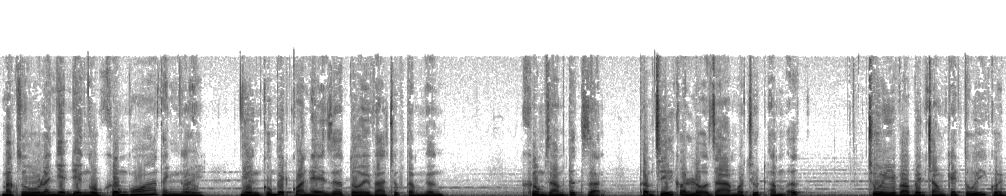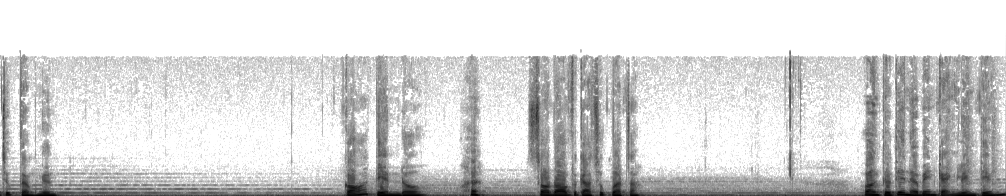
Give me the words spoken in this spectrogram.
Mặc dù là nhện địa ngục không hóa thành người, Nhưng cũng biết quan hệ giữa tôi và Trúc Tầm Ngưng. Không dám tức giận, Thậm chí còn lộ ra một chút ấm ức, Chui vào bên trong cái túi của Trúc Tầm Ngưng. Có tiền đồ. So đo với cả súc vật sao? Hoàng Tiểu Tiên ở bên cạnh lên tiếng.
